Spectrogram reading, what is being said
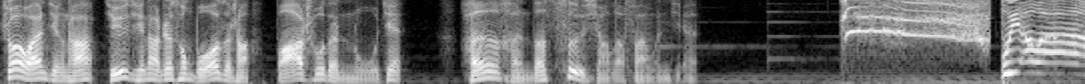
说完，警察举起那只从脖子上拔出的弩箭，狠狠的刺向了范文杰。不要啊！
